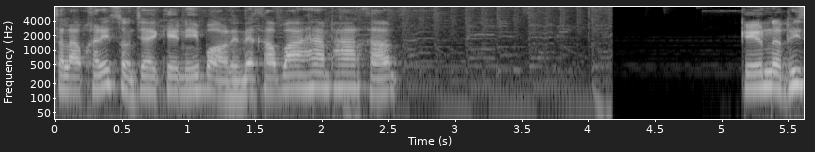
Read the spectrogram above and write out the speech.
สำหรับใครที่สนใจเกมนี้บอกเลยนะครับว่าห้ามพลาดครับ เกมอันดับที่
